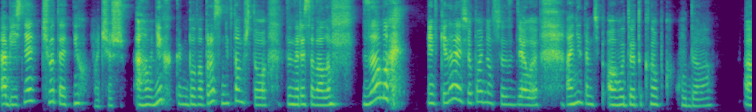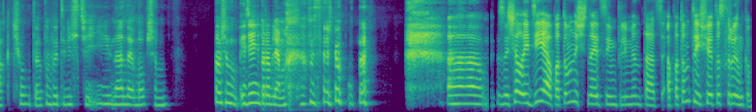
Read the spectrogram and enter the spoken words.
объяснять, чё ты от них хочешь. А у них как бы вопрос не в том, что ты нарисовал им замок они такие: "Да, я всё понял, всё сделаю". Они там типа: "А вот эту кнопку куда? А чё вот это будет вести?" И надо, в общем в общем, идея не проблема абсолютно. А, Сначала идея, а потом начинается имплементация, а потом ты еще это с рынком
